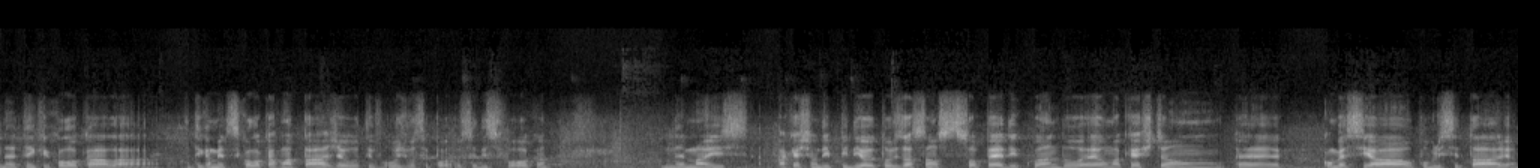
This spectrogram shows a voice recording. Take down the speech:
né? Tem que colocar lá. Antigamente se colocava uma tarja, hoje você, você desfoca, né? Mas a questão de pedir autorização só pede quando é uma questão é, comercial, publicitária.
